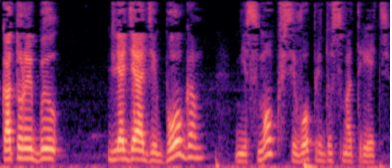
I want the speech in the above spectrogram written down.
который был для дяди богом, не смог всего предусмотреть.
